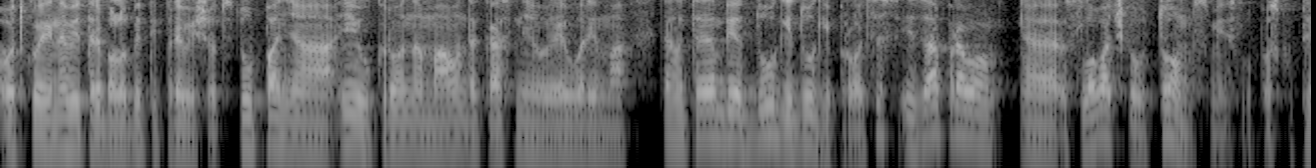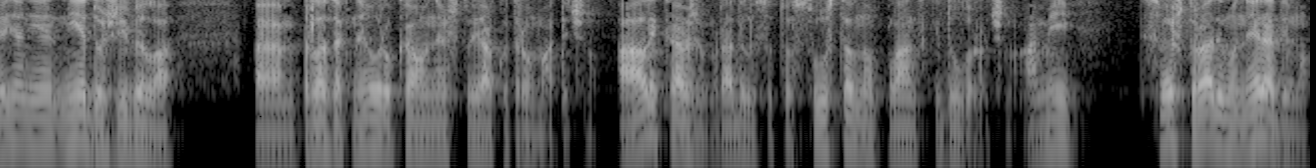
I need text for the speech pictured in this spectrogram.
od kojih ne bi trebalo biti previše odstupanja i u kronama, onda kasnije u eurima. Dakle, to je jedan bio dugi, dugi proces i zapravo Slovačka u tom smislu poskupljenja nije doživjela prelazak na euro kao nešto jako traumatično. Ali, kažem, radili su to sustavno, planski, dugoročno. A mi sve što radimo ne radimo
